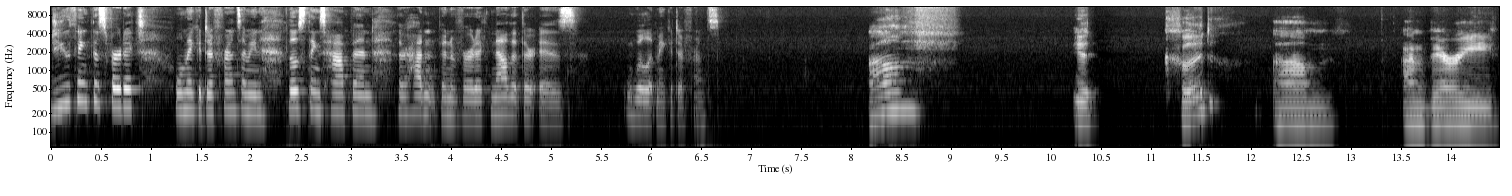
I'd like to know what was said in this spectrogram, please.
do you think this verdict will make a difference? I mean, those things happened. There hadn't been a verdict. Now that there is, will it make a difference? Um, it could. Um, I'm very.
